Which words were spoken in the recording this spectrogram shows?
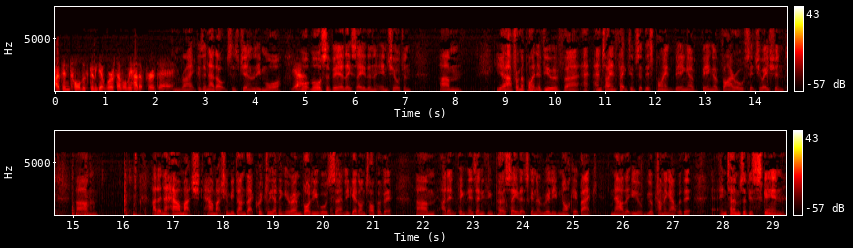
I've been told it's going to get worse. I've only had it for a day. Right, because in adults it's generally more Yeah. more, more severe, they say, than in children. Um, yeah, from a point of view of uh, anti-infectives at this point, being a being a viral situation, um, I don't know how much how much can be done that quickly. I think your own body will certainly get on top of it. Um, I don't think there's anything per se that's going to really knock it back now that you, you're coming out with it. In terms of your skin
